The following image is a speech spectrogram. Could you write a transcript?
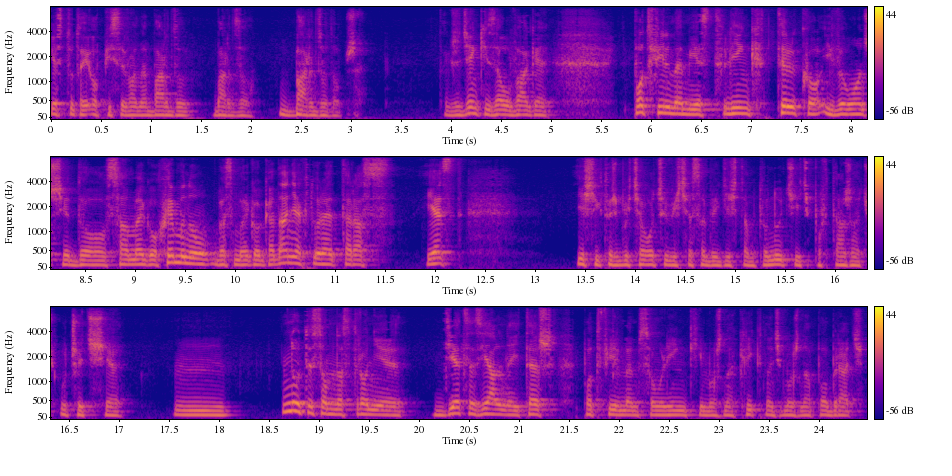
jest tutaj opisywana bardzo, bardzo, bardzo dobrze. Także dzięki za uwagę. Pod filmem jest link tylko i wyłącznie do samego hymnu, bez mojego gadania, które teraz jest. Jeśli ktoś by chciał oczywiście sobie gdzieś tam to nucić, powtarzać, uczyć się. Mm, Nuty są na stronie diecezjalnej też. Pod filmem są linki, można kliknąć, można pobrać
